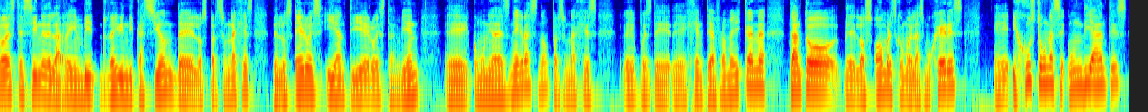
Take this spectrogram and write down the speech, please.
todo este cine de la reivindicación de los personajes, de los héroes y antihéroes también, eh, comunidades negras, ¿no? Personajes eh, pues de, gente afroamericana, tanto de los hombres como de las mujeres. Eh, y justo un día antes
